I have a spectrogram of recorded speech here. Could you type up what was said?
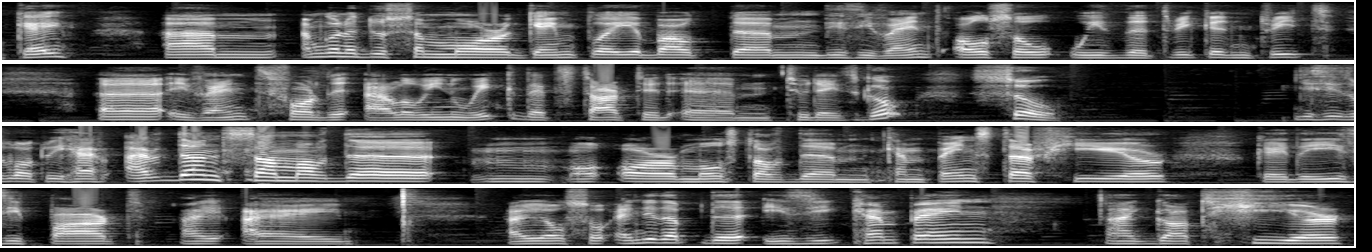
okay? Um, I'm gonna do some more gameplay about um, this event, also with the Trick and Treat uh, event for the Halloween week that started um, two days ago. So, this is what we have. I've done some of the, um, or, most of the um, campaign stuff here. Okay, the easy part. I, I, I also ended up the easy campaign. I got here.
